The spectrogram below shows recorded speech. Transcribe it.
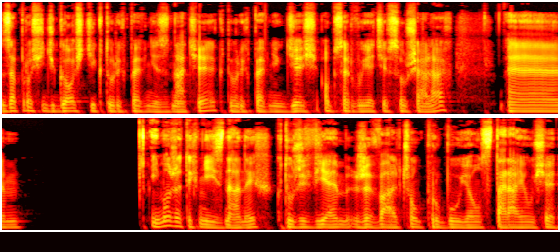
zaprosić gości, których pewnie znacie, których pewnie gdzieś obserwujecie w socialach. I może tych mniej znanych, którzy wiem, że walczą, próbują, starają się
